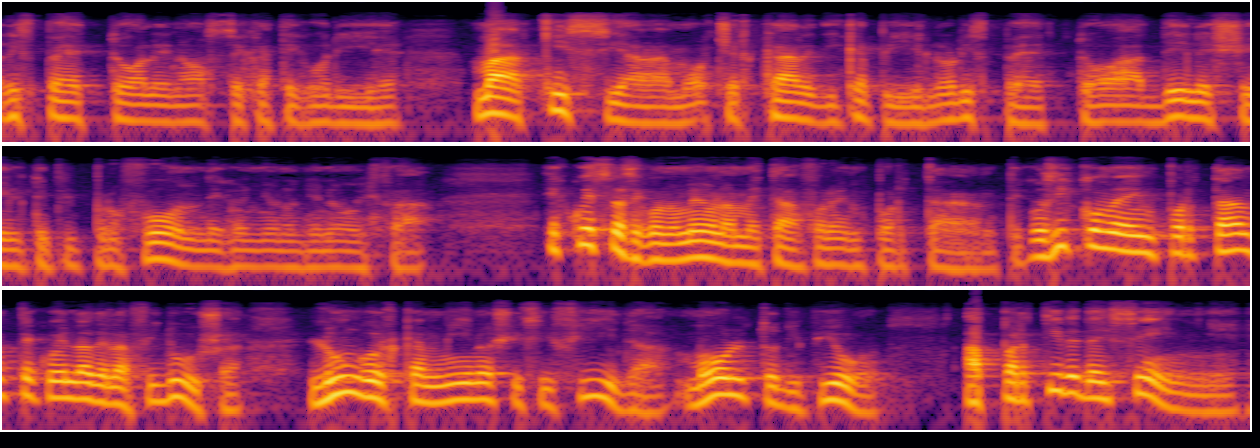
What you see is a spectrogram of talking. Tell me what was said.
rispetto alle nostre categorie, ma chi siamo, cercare di capirlo rispetto a delle scelte più profonde che ognuno di noi fa. E questa secondo me è una metafora importante, così come è importante quella della fiducia. Lungo il cammino ci si fida molto di più, a partire dai segni,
